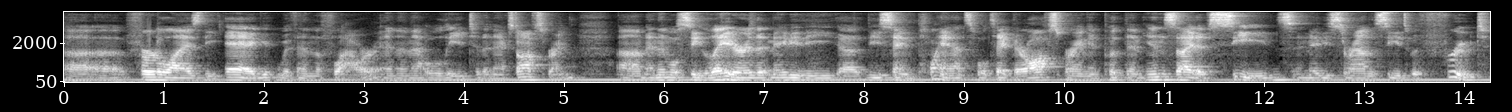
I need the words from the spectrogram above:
uh, fertilize the egg within the flower, and then that will lead to the next offspring. Um, and then we'll see later that maybe the, uh, these same plants will take their offspring and put them inside of seeds and maybe surround the seeds with fruit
